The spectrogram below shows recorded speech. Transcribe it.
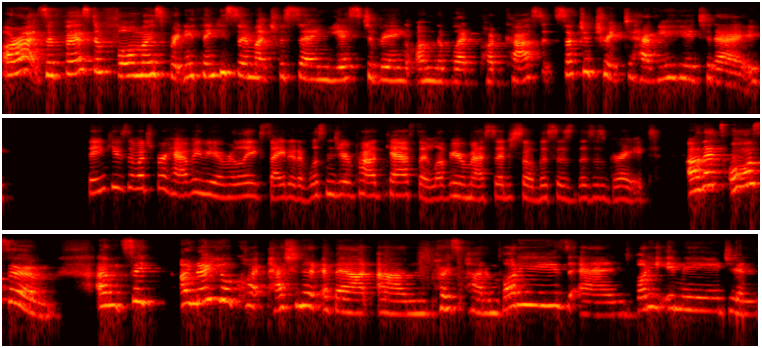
All right. So, first and foremost, Brittany, thank you so much for saying yes to being on the Blab podcast. It's such a treat to have you here today. Thank you so much for having me. I'm really excited. I've listened to your podcast. I love your message. So this is this is great. Oh, that's awesome. Um, so I know you're quite passionate about um, postpartum bodies and body image, and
